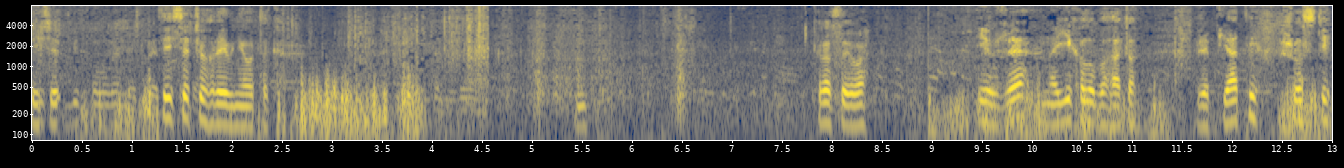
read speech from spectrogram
Тисяч- Дві з половиною 300. Тисячу гривень отак. Красиво. І вже наїхало багато. Вже п'ятий, шостий.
